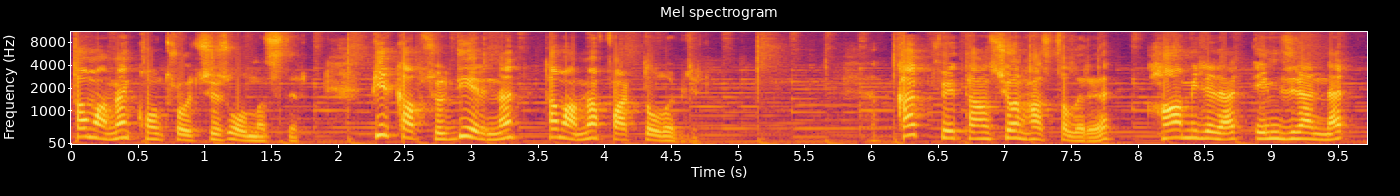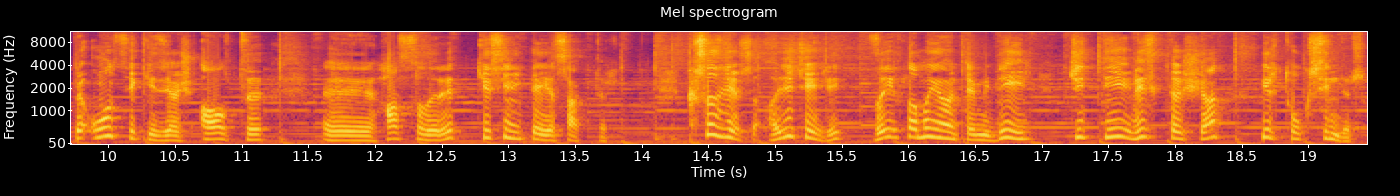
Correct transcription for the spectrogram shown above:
tamamen kontrolsüz olmasıdır. Bir kapsül diğerinden tamamen farklı olabilir. Kalp ve tansiyon hastaları, hamileler, emzirenler ve 18 yaş altı e, hastaları kesinlikle yasaktır. Kısacası acı çehri zayıflama yöntemi değil, ciddi risk taşıyan bir toksindir.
